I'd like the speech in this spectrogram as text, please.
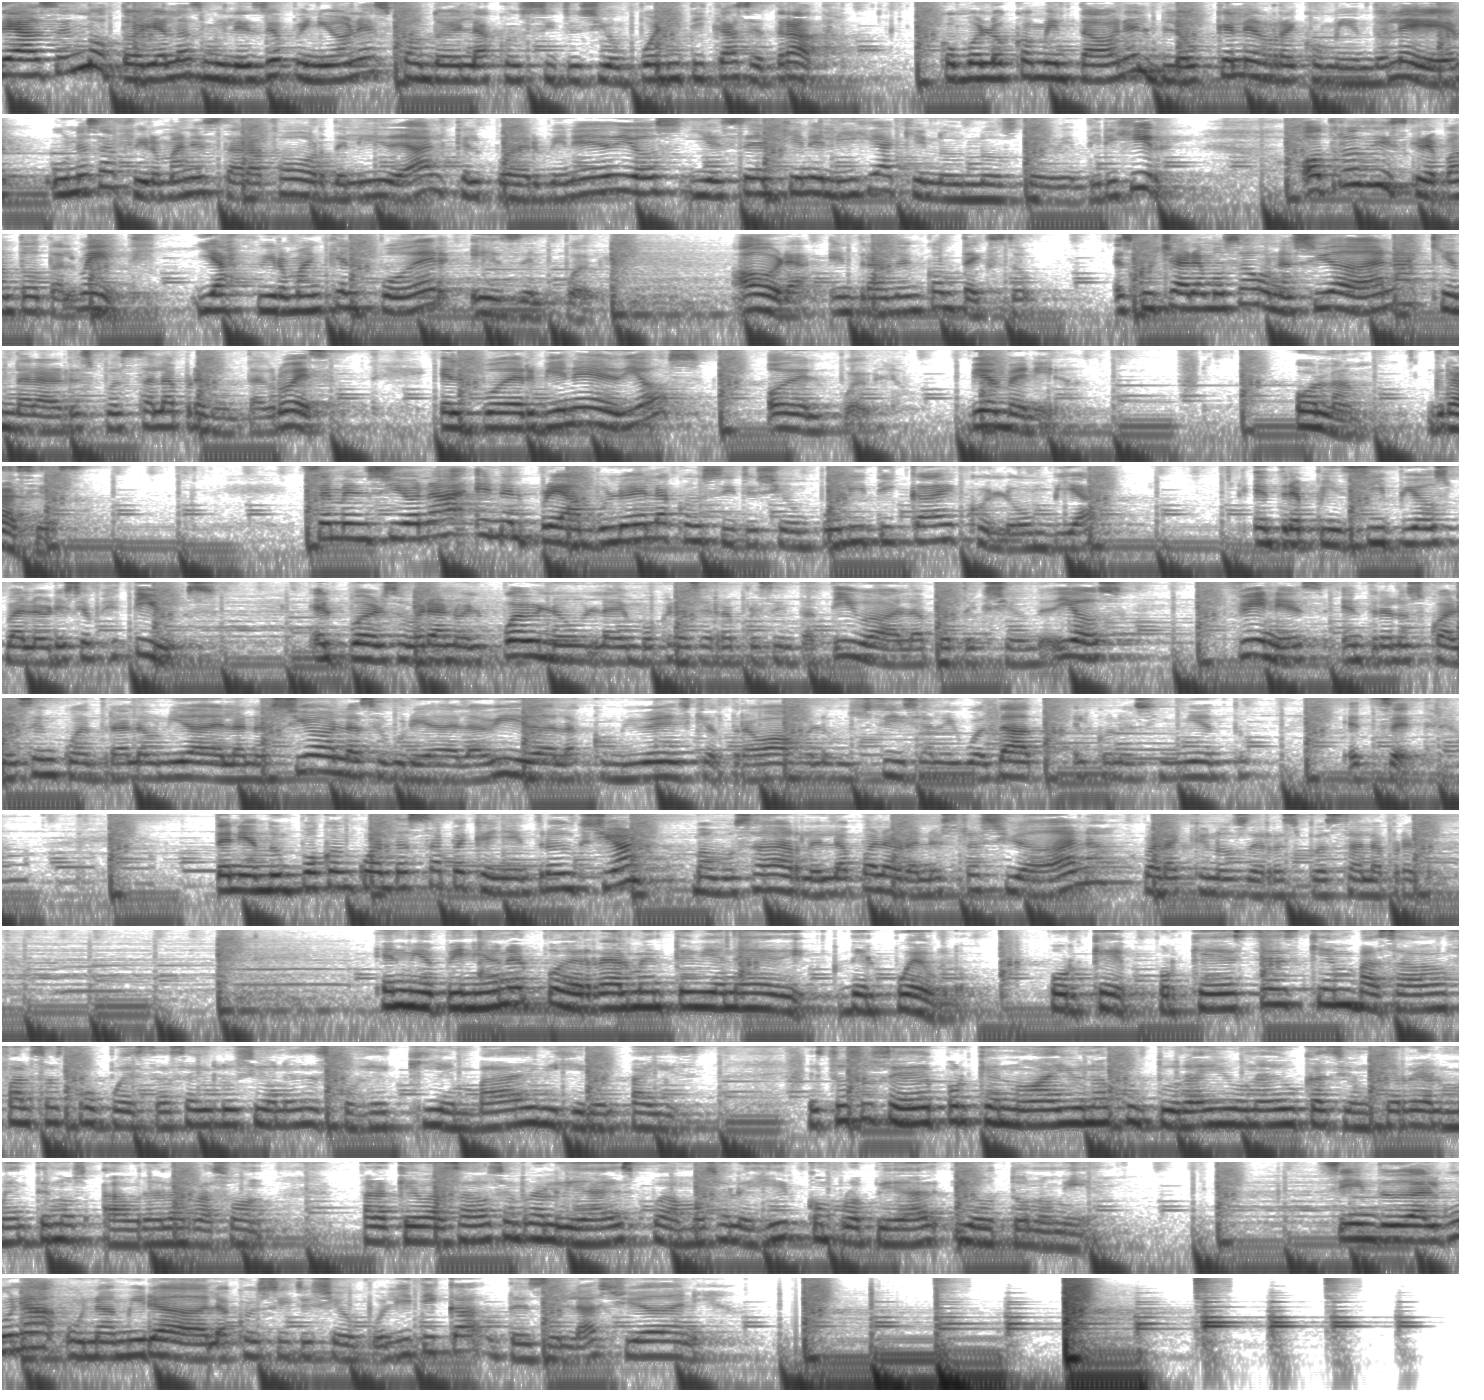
Se hacen notorias las miles de opiniones cuando de la constitución política se trata. Como lo comentaba en el blog que les recomiendo leer, unos afirman estar a favor del ideal, que el poder viene de Dios y es Él quien elige a quienes nos deben dirigir. Otros discrepan totalmente y afirman que el poder es del pueblo. Ahora, entrando en contexto, escucharemos a una ciudadana quien dará respuesta a la pregunta gruesa. ¿El poder viene de Dios o del pueblo? Bienvenida. Hola, gracias. Se menciona en el preámbulo de la Constitución Política de Colombia, entre principios, valores y objetivos, el poder soberano del pueblo, la democracia representativa, la protección de Dios, fines entre los cuales se encuentra la unidad de la nación, la seguridad de la vida, la convivencia, el trabajo, la justicia, la igualdad, el conocimiento, etc. Teniendo un poco en cuenta esta pequeña introducción, vamos a darle la palabra a nuestra ciudadana para que nos dé respuesta a la pregunta. En mi opinión, el poder realmente viene del pueblo. ¿Por qué? Porque este es quien basado en falsas propuestas e ilusiones escoge quién va a dirigir el país. Esto sucede porque no hay una cultura y una educación que realmente nos abra la razón, para que basados en realidades podamos elegir con propiedad y autonomía. Sin duda alguna, una mirada a la constitución política desde la ciudadanía.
